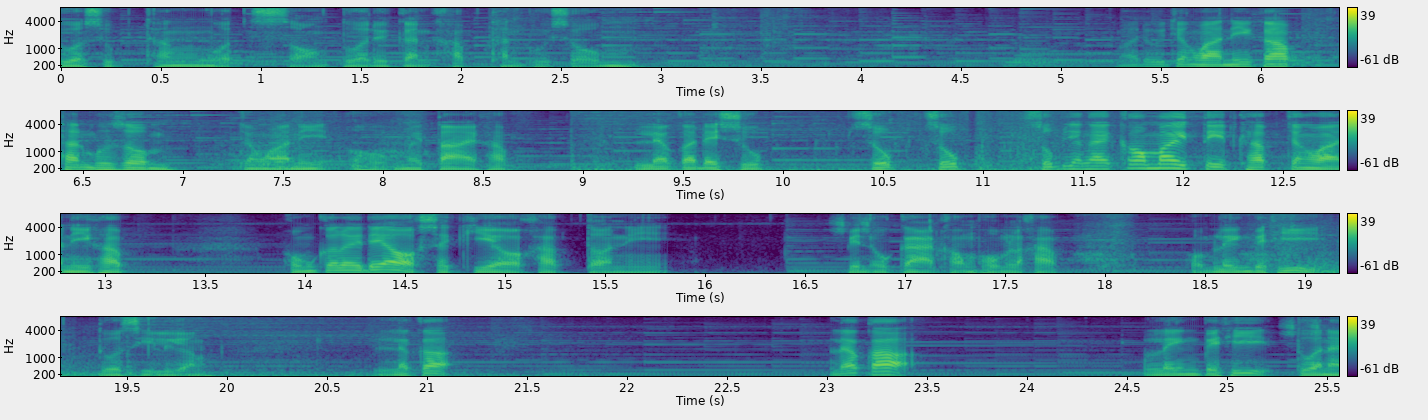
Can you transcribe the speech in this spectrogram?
ตัวซุปทั้งหมด 2 ตัวด้วยกันครับท่านผู้ชม มาดูจังหวะนี้ครับท่านผู้ชม จังหวะนี้โอ้โหไม่ตายครับ แล้วก็ได้ซุปซุปซุปซุปยังไงก็ไม่ติดครับ จังหวะนี้ครับ ผมก็เลยได้ออกสเกียวครับตอนนี้เป็นโอกาสของผมแล้วครับ ผมเล็งไปที่ตัวสีเหลือง แล้วก็ แล้วก็เล็งไปที่ตัวไหน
